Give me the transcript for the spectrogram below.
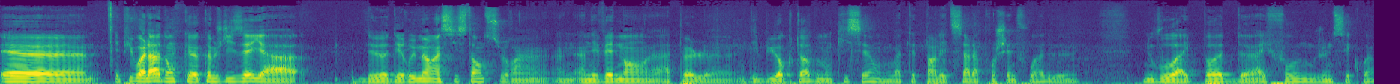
Euh, et puis voilà, donc euh, comme je disais, il y a de- des rumeurs insistantes sur un, un- un événement euh, Apple début octobre. Donc qui sait, on va peut-être parler de ça la prochaine fois, de nouveaux iPod, iPhone ou je ne sais quoi.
